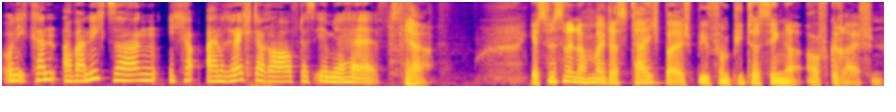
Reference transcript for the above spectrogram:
Und ich kann aber nicht sagen, ich habe ein Recht darauf, dass ihr mir helft. Ja. Jetzt müssen wir nochmal das Teichbeispiel von Peter Singer aufgreifen.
